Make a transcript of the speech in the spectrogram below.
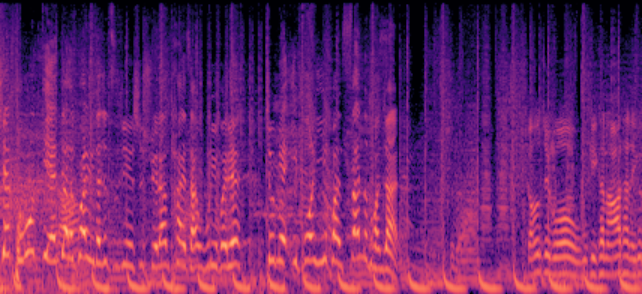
先普攻点掉了关羽，但是自己也是血量太残，无力回天。正面一波一换三的团战。是的。刚刚这波我们可以看到阿泰的一个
